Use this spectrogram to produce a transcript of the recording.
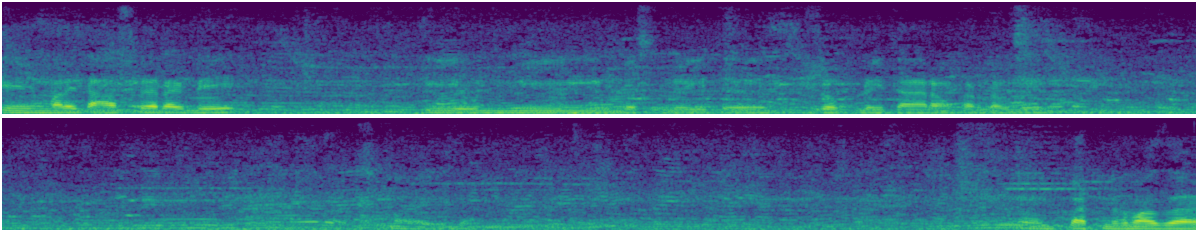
ते मला इथं हसायला लागले. ती येऊन मी बसलो इथं झोपलो इथं आराम करायला लागले. पार्टनर माझा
